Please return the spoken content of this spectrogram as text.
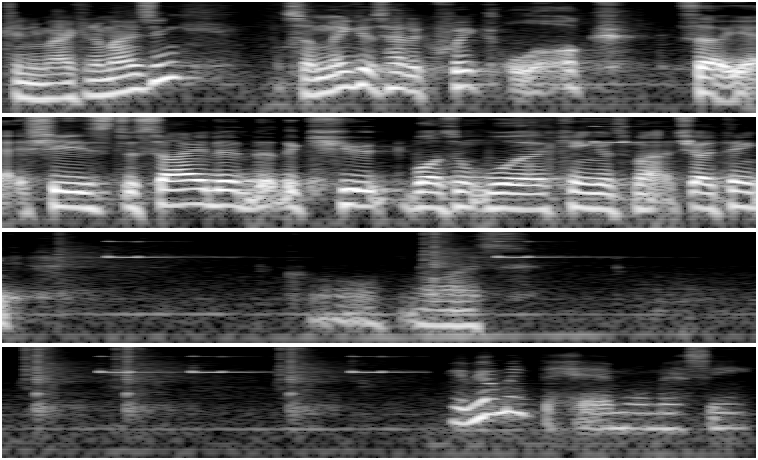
Can you make it amazing? So Meika's had a quick look. So yeah, she's decided that the cute wasn't working as much, I think. Cool, nice. Maybe I'll make the hair more messy.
